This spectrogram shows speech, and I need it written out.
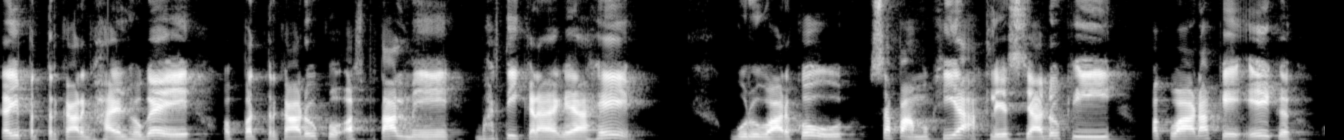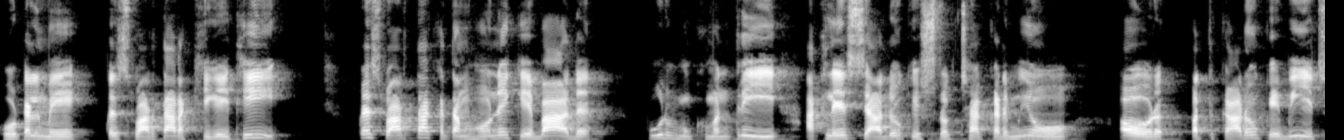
कई पत्रकार घायल हो गए और पत्रकारों को अस्पताल में भर्ती कराया गया है। गुरुवार को सपा मुखिया अखिलेश यादव की पकवाड़ा के एक होटल में प्रेस वार्ता रखी गई थी। प्रेस वार्ता खत्म होने के बाद पूर्व मुख्यमंत्री अखिलेश यादव के सुरक्षा कर्मियों और पत्रकारों के बीच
